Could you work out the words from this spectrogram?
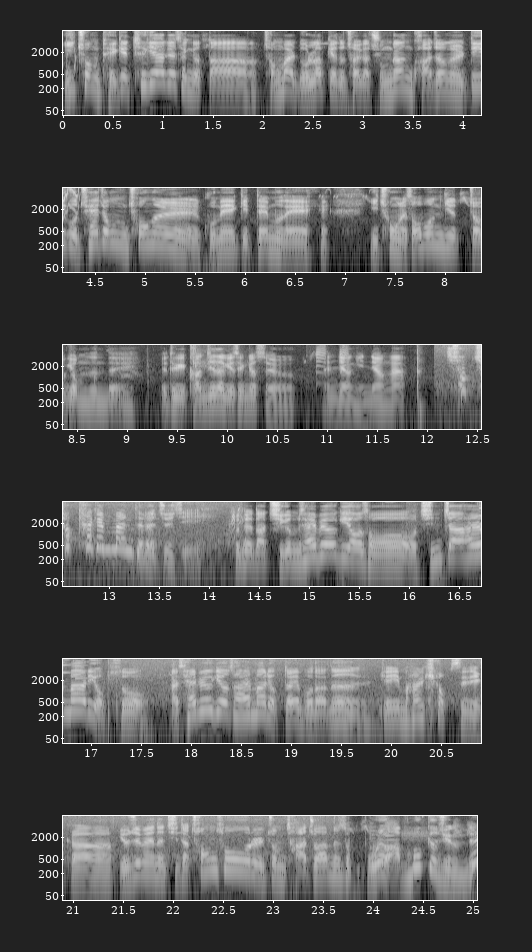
이 총 되게 특이하게 생겼다. 정말 놀랍게도 저희가 중간 과정을 띄고 최종 총을 구매했기 때문에 이 총을 써본 기- 적이 없는데 되게 간지나게 생겼어요. 안녕 인형아. 촉촉하게 만들어주지. 근데 나 지금 새벽이어서 진짜 할 말이 없어. 아, 새벽이어서 할 말이 없다기보다는 게임 할 게 없으니까. 요즘에는 진짜 청소를 좀 자주 하면서 뭐야 안 벗겨지는데?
